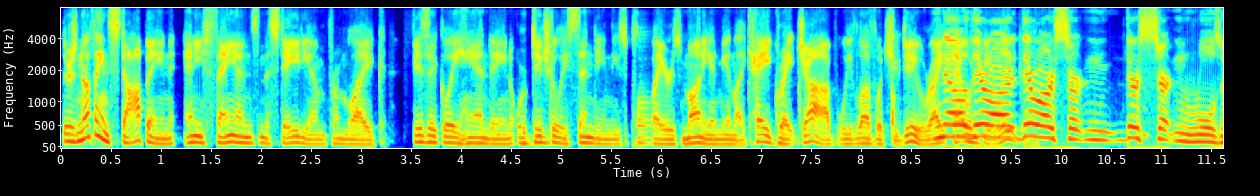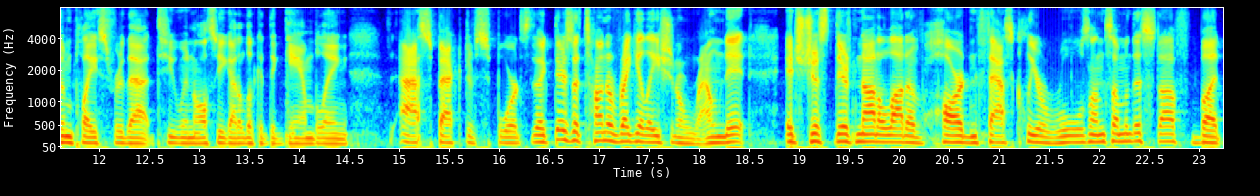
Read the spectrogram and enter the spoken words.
there's nothing stopping any fans in the stadium from like physically handing or digitally sending these players money and being like, "Hey, great job. We love what you do." Right? No, there are legal. there are certain there's certain rules in place for that too, and also you got to look at the gambling aspect of sports. Like, there's a ton of regulation around it. It's just there's not a lot of hard and fast, clear rules on some of this stuff. But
